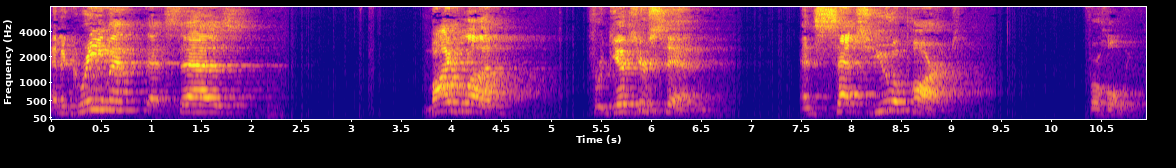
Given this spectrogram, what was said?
an agreement that says, My blood forgives your sin and sets you apart for holiness.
